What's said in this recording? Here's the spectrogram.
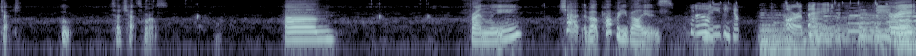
Chat. Ooh, so chat somewhere. Um, friendly. chat about property values. Or a babe. Alright.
